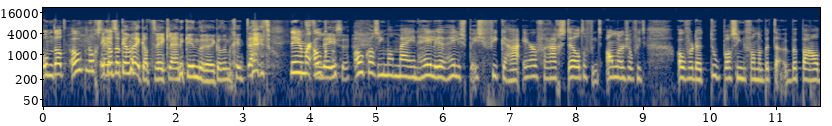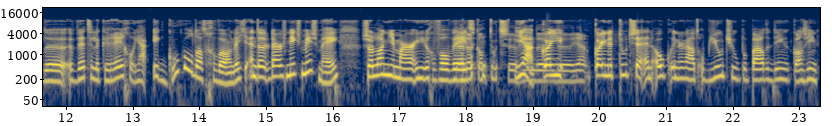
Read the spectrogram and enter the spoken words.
omdat ook nog steeds. ik had ook helemaal... Ik had twee kleine kinderen. Ik had helemaal geen tijd om nee, maar te ook, lezen. ook als iemand mij een hele, hele specifieke HR-vraag stelt of iets anders of iets over de toepassing van een bepaalde wettelijke regel. Ja, ik google dat gewoon, weet je. En da- daar is niks mis mee, zolang je maar in ieder geval Ja, weet. dat kan toetsen. Ja, de, kan je- de- ja. kan je het toetsen en ook inderdaad op YouTube bepaalde dingen kan zien.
